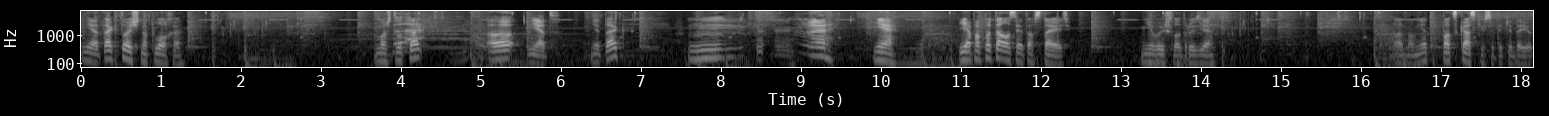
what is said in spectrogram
Нет, так точно плохо. Может вот так? О, нет. Не так? Э, Не. Я попытался это вставить. Не вышло, друзья. Ладно, мне тут подсказки все-таки дают.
